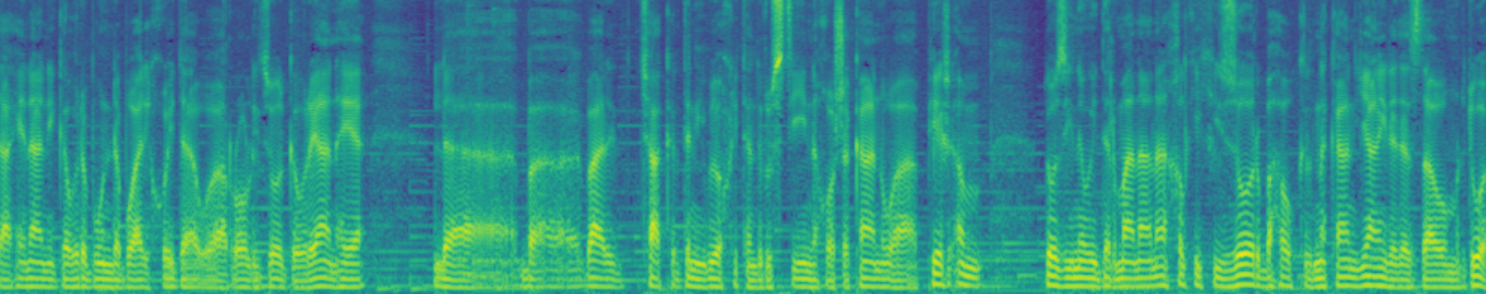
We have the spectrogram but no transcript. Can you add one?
داهێنانی گەورە بوون لە بواری خۆیدا و ڕۆڵی زۆر گەوریان هەیە لە باری چاکردنی بۆخی تەندروستی نەخۆشەکان و پێش ئەم دۆزینەوەی دەرمانانە خەڵکێکی زۆر بە هەوکردنەکان یانی لەدەستدا و مردووە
